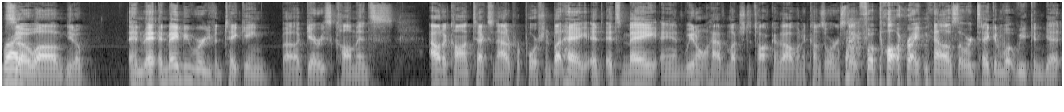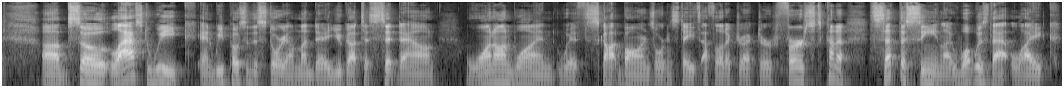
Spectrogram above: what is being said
So, um, you know, and and maybe we're even taking uh, Gary's comments out of context and out of proportion. But hey, it, it's May, and we don't have much to talk about when it comes to Oregon State football right now. So we're taking what we can get. Uh, so last week, and we posted this story on Monday. You got to sit down one on one with Scott Barnes, Oregon State's athletic director. First, kind of set the scene. Like, what was that like?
